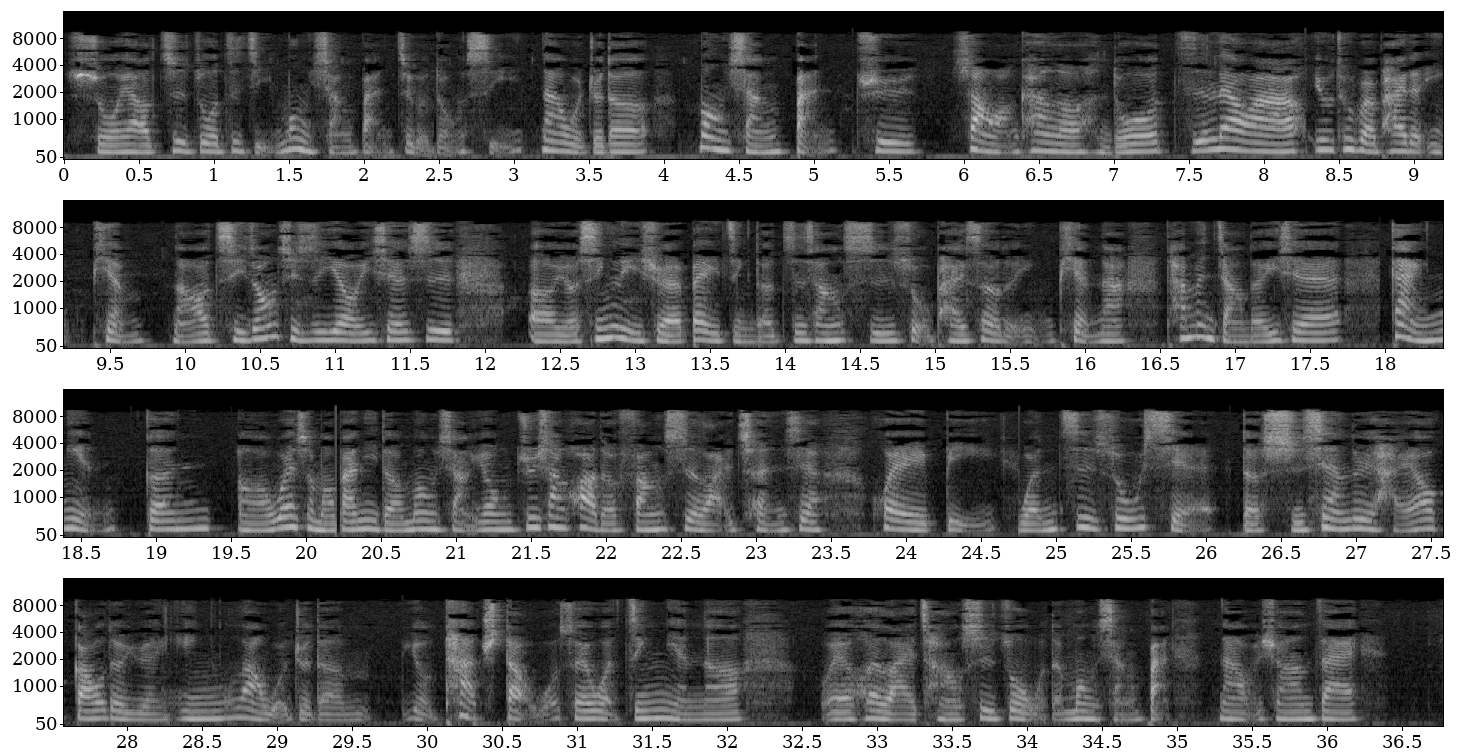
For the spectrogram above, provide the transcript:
说要制作自己梦想版这个东西，那我觉得梦想版去。上网看了很多资料啊，YouTuber 拍的影片，然后其中其实也有一些是，呃，有心理学背景的智商师所拍摄的影片。那他们讲的一些概念跟呃，为什么把你的梦想用具象化的方式来呈现，会比文字书写的实现率还要高的原因，让我觉得有 touch 到我。所以我今年呢，我也会来尝试做我的梦想版。那我希望在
